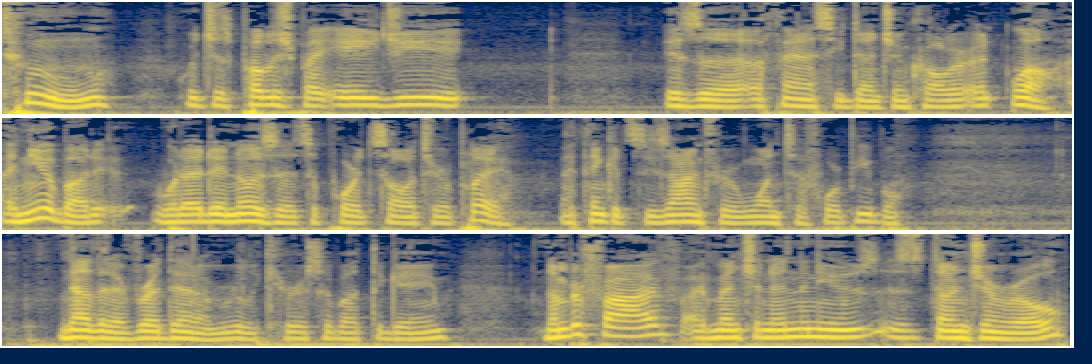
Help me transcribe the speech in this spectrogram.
Tomb, which is published by AEG, is a, a fantasy dungeon crawler. And well, I knew about it. What I didn't know is that it supports solitaire play. I think it's designed for one to four people. Now that I've read that, I'm really curious about the game. Number five, I mentioned in the news, is Dungeon Roll.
